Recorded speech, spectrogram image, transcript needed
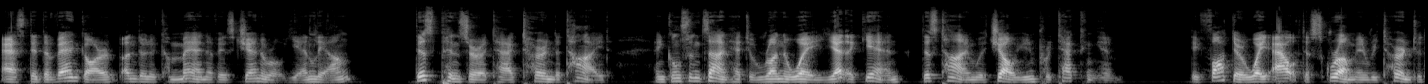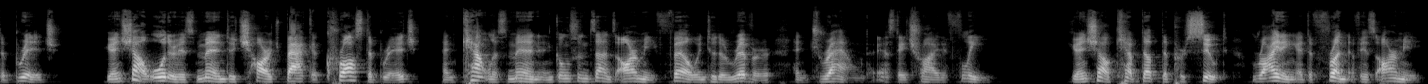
as did the vanguard under the command of his general Yan Liang. This pincer attack turned the tide, and Gongsun Zan had to run away yet again, this time with Zhao Yun protecting him. They fought their way out of the scrum and returned to the bridge. Yuan Shao ordered his men to charge back across the bridge, and countless men in Gongsun Zan's army fell into the river and drowned as they tried to flee. Yuan Shao kept up the pursuit, riding at the front of his army.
